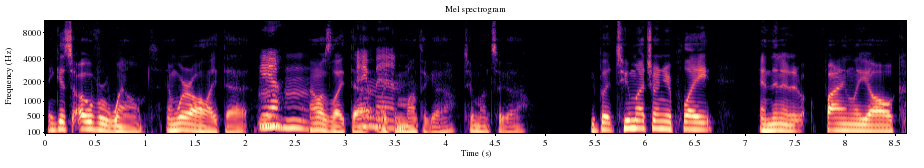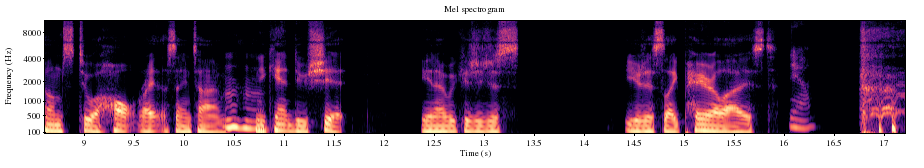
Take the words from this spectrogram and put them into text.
He gets overwhelmed, and we're all like that. Yeah. Mhm. I was like that like a month ago, two months ago. You put too much on your plate, and then it finally all comes to a halt right at the same time. Mhm. And you can't do shit, you know, because you just you're just like paralyzed. Yeah.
